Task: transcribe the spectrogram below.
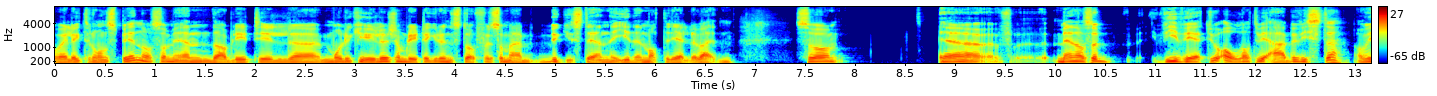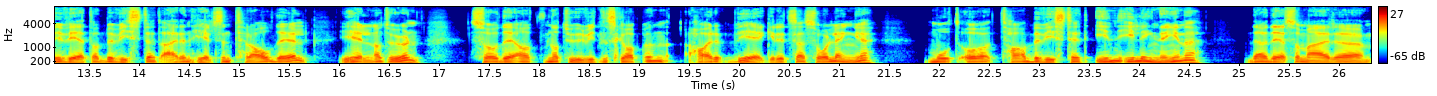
og elektronspinn, og som igjen da blir til molekyler som blir til grunnstoffer som er byggestenene i den materielle verden. Så, uh, men altså, vi vet jo alle at vi er bevisste, og vi vet at bevissthet er en helt sentral del i hele naturen. Så det at naturvitenskapen har vegret seg så lenge mot å ta bevissthet inn i ligningene, det er jo det som er uh,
